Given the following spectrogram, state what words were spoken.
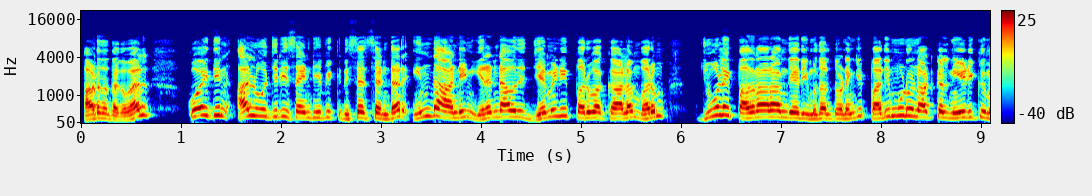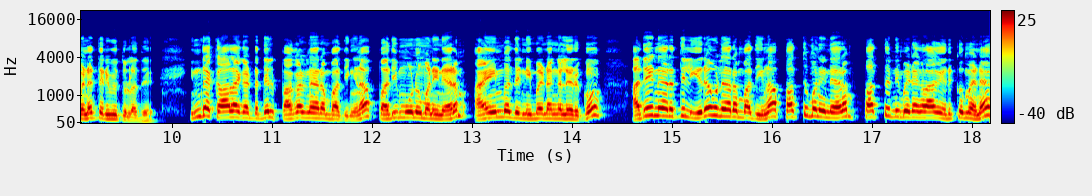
அடுத்த தகவல் குவைத்தின் Al Ojairi scientific research centre இந்த ஆண்டின் இரண்டாவது ஜெமினி பருவ காலம் வரும் ஜூலை பதினாறாம் தேதி முதல் தொடங்கி பதிமூணு நாட்கள் நீடிக்கும் என தெரிவித்துள்ளது. இந்த காலகட்டத்தில் பகல் நேரம் பார்த்தீங்கன்னா பதிமூணு மணி நேரம் ஐம்பது நிமிடங்கள் இருக்கும். அதே நேரத்தில் இரவு நேரம் பார்த்தீங்கன்னா பத்து மணி நேரம் பத்து நிமிடங்களாக இருக்கும் என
